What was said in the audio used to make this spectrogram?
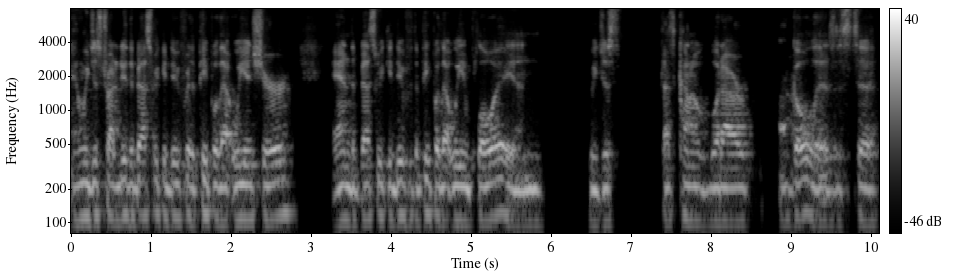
and we just try to do the best we can do for the people that we insure, and the best we can do for the people that we employ, and we just that's kind of what our our goal is is to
